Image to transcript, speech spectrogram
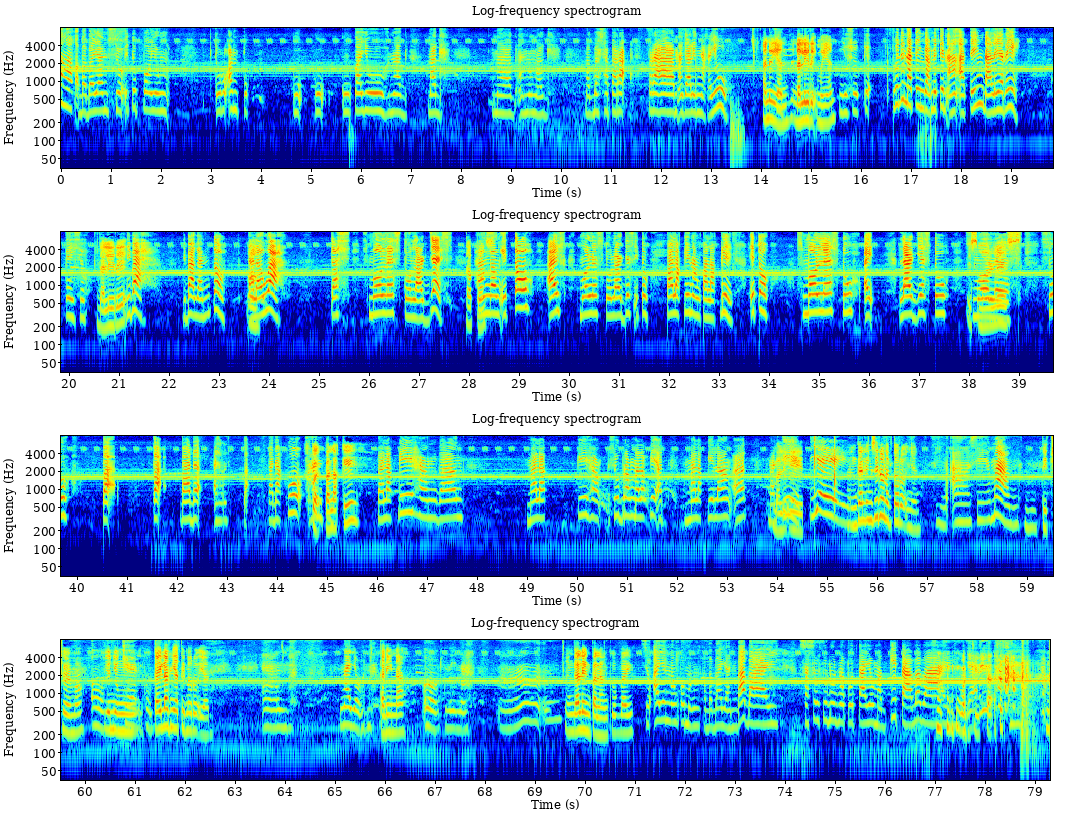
mga kababayan, so ito po yung turuan po ku, ku, ku kayo nag nag nag ano nag magbasa para para magaling na kayo. Ano yan? Daliri mo yan? Yusuke. Pwede natin gamitin ang ating daliri. Okay, so, Daliri? di ba? Di ba ganito? Dalawa. Tas smallest to largest. Tapos? Hanggang ito ay smallest to largest. Ito, palaki ng palaki. Ito, smallest to, ay, largest to Smallest. smallest. So, pa, pa, pada, ay, pa, padako. Pa- palaki? palaki hanggang malaki, hang, sobrang malaki at malaki lang at maliit. Maliit. Yay! Ang galing. Sino nagturo niyan? Ah, si ma'am. Hmm, Teacher mo? Oh, Yun yung... teacher ko. Kailan niya tinuro yan? Um, ngayon. Kanina? Oh, kanina. Ah, Ang galing pa lang ko. Bye. so, ayun lang po mga kababayan. Bye-bye! Sa susunod na po tayo magkita. Bye-bye! Magkita.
